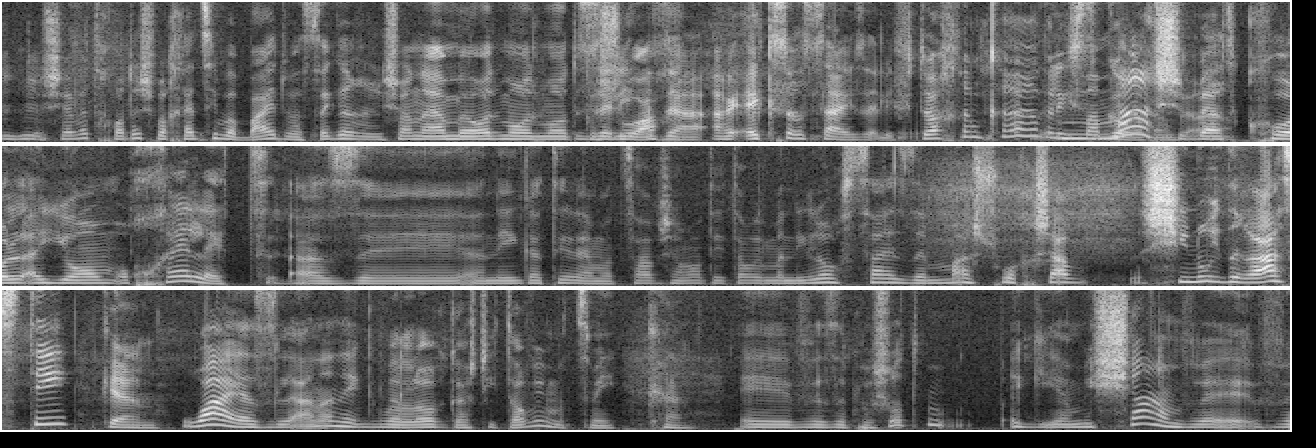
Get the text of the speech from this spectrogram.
יושבת חודש וחצי בבית, והסגר הראשון היה מאוד מאוד מאוד זה, קשוח. זה ה exercise, זה לפתוח את המקרר ולסגור את ממש, המקרר. ואת כל היום אוכלת. אז uh, אני הגעתי למצב שאמרתי, טוב, אם אני לא עושה איזה משהו עכשיו, שינוי דרסטי, כן, וואי, אז לאן אני כבר לא הרגשתי טוב עם עצמי. כן. אה, וזה פשוט הגיע משם, ו... ו...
